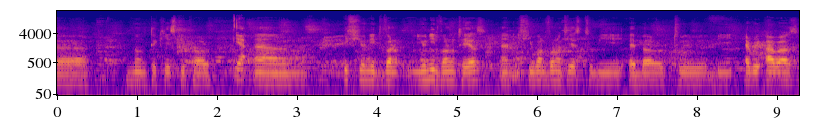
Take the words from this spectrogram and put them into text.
uh, non-techies people. Yeah. Um, if you need vol- you need volunteers, and if you want volunteers to be able to be every hours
